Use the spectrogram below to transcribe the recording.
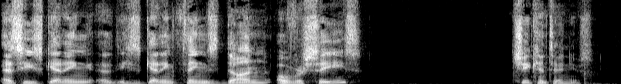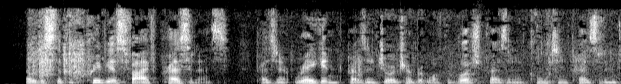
as he's getting uh, he's getting things done overseas. She continues. Notice the previous five presidents President Reagan, President George Herbert Walker Bush, President Clinton, President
